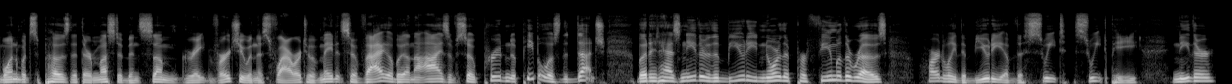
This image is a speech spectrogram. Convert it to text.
One would suppose that there must have been some great virtue in this flower to have made it so valuable in the eyes of so prudent a people as the Dutch, but it has neither the beauty nor the perfume of the rose, hardly the beauty of the sweet, sweet pea, neither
